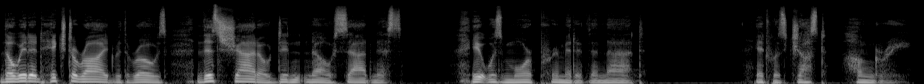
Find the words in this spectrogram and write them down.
Though it had hitched a ride with Rose, this shadow didn't know sadness. It was more primitive than that. It was just hungry.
